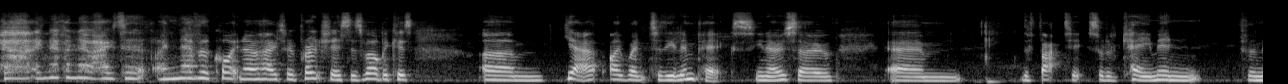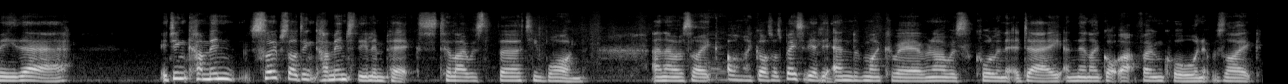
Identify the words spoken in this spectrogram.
I never know how to. I never quite know how to approach this as well because, um, yeah, I went to the Olympics, you know, so um, the fact it sort of came in for me there. It didn't come in. Slopestyle didn't come into the Olympics till I was thirty-one. And I was like, oh my gosh, I was basically at the end of my career and I was calling it a day. And then I got that phone call and it was like,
